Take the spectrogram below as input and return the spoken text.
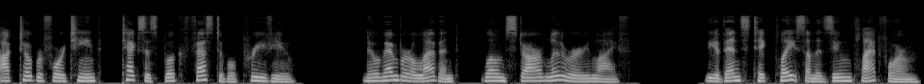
October 14th, Texas Book Festival Preview. November 11th, Lone Star Literary Life. The events take place on the Zoom platform.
